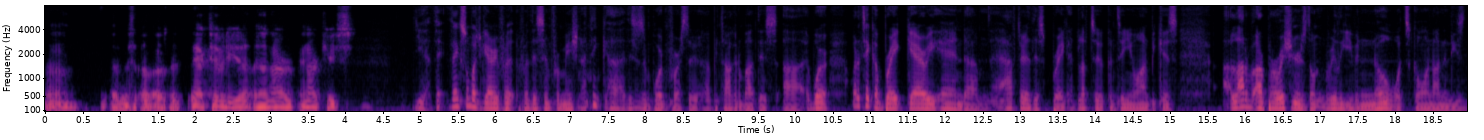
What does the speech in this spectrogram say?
um, uh, uh, activity in our in our case. Yeah, th- thanks so much, Gary, for, for this information. I think uh, this is important for us to uh, be talking about this. Uh, we're going to take a break, Gary, and um, after this break, I'd love to continue on because a lot of our parishioners don't really even know what's going on in these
